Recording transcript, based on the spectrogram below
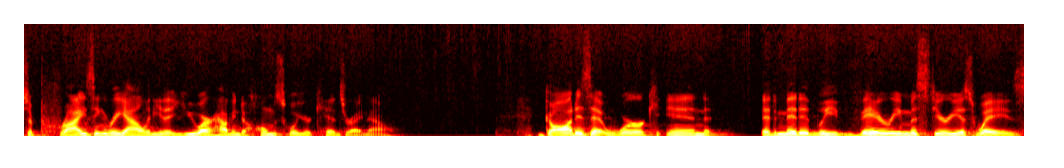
surprising reality that you are having to homeschool your kids right now. God is at work in admittedly very mysterious ways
